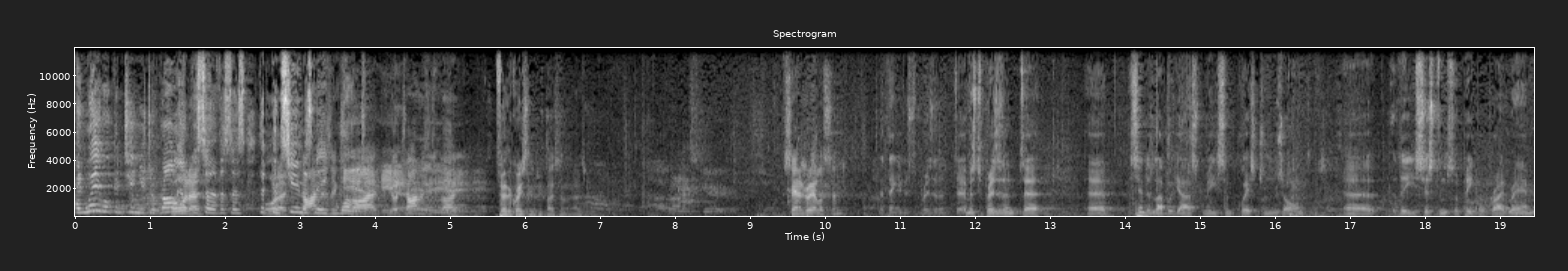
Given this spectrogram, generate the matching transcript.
and we will continue to roll Order. out the services that Order. consumers time need and want. expired. Your time has expired. Further questions be placed on the notice. Senator Ellison. Uh, Thank you, Mr President. Uh, Mr President, uh, uh, Senator Ludwig asked me some questions on uh, the Systems for People program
